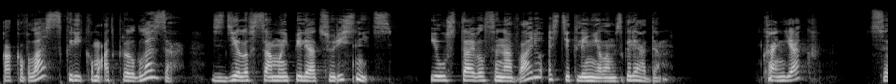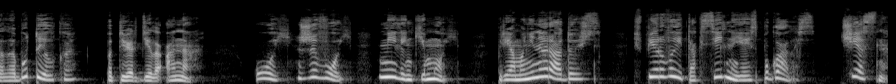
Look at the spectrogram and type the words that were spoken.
как Влас с криком открыл глаза, сделав самоэпиляцию ресниц, и уставился на Варю остекленелым взглядом. «Коньяк?» «Целая бутылка», — подтвердила она. «Ой, живой, миленький мой, прямо не нарадуюсь. Впервые так сильно я испугалась, честно».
